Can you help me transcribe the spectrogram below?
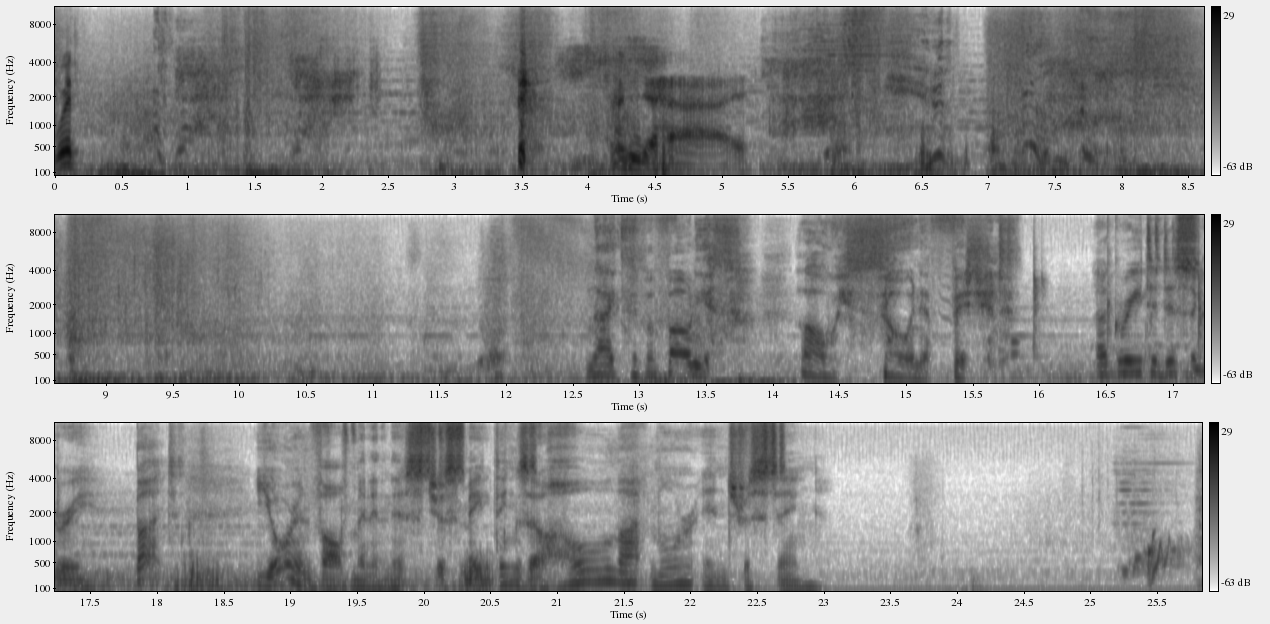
wait. Anjay. Knights of Favonius, always so inefficient. Agree to disagree. But your involvement in this just made things a whole lot more interesting. Oh,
